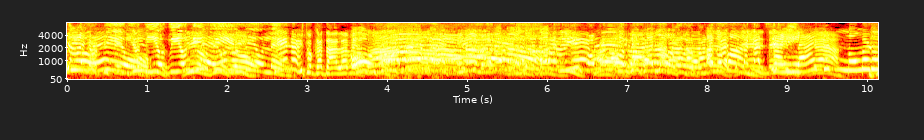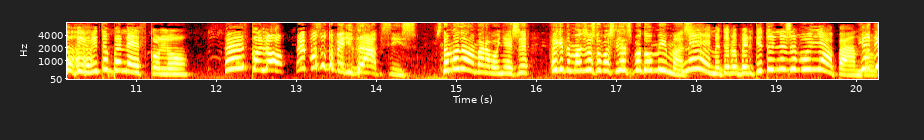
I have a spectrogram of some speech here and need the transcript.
ποια είναι αυτή, παιδιά, δύο, δύο, δύο, δύο, δύο, Τι λέει. εννοείς το κατάλαβες. Highlighter νούμερο 2 ήταν πανεύκολο. Εύκολο. Ε, πώς θα το περιγράψεις. Σταμάτα να παραπονιέσαι. Έχετε μαζί στο βασιλιά της παντομήμας. Ναι, με το Ρομπερτίτο είναι ζεβολιά πάντως. Γιατί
